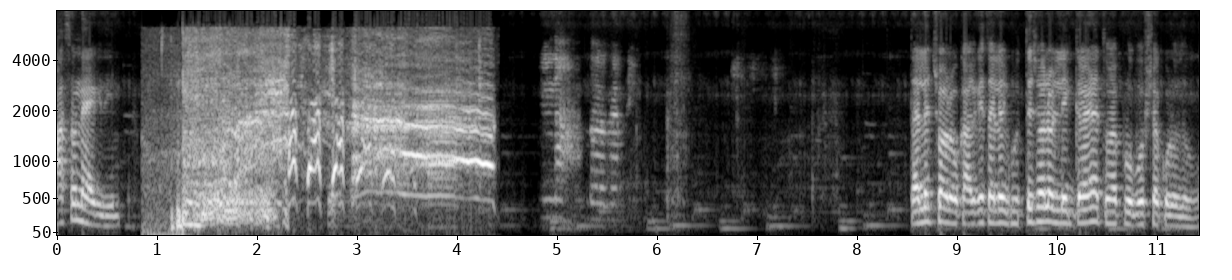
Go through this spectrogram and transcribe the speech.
আসো না একদিন। তাহলে চলো কালকে তাহলে ঘুরতে চলো লেক গায়ে তোমার প্রপোজটা করে দেবো।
